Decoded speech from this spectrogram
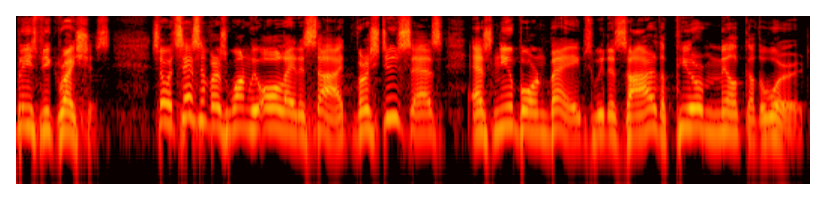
Please be gracious. So it says in verse 1, we all laid aside. Verse 2 says, as newborn babes, we desire the pure milk of the word.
